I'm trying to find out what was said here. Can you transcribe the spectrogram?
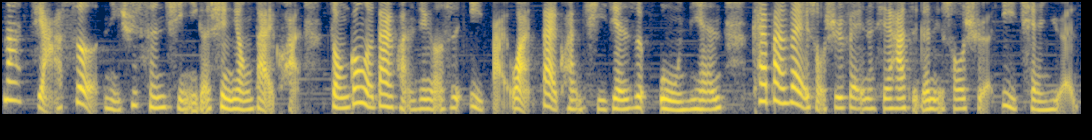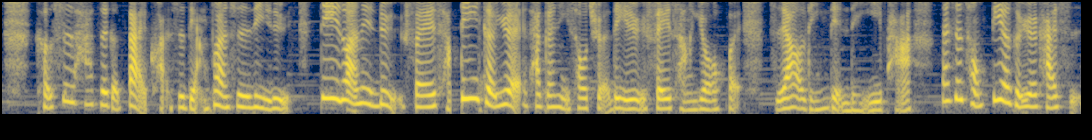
那假设你去申请一个信用贷款，总共的贷款金额是一百万，贷款期间是五年，开办费、手续费那些他只跟你收取了一千元。可是他这个贷款是两段式利率，第一段利率非常，第一个月他跟你收取的利率非常优惠，只要零点零一趴，但是从第二个月开始。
